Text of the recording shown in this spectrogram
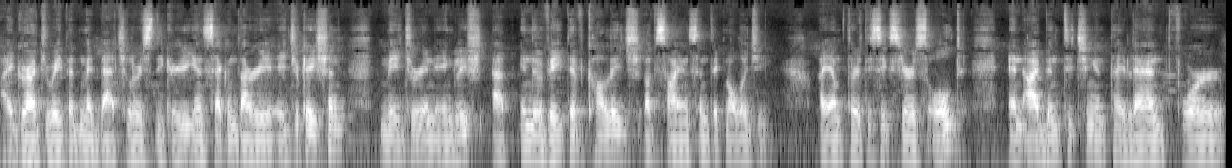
I graduated my bachelor's degree in secondary education, major in English at Innovative College of Science and Technology. I am 36 years old and I've been teaching in Thailand for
